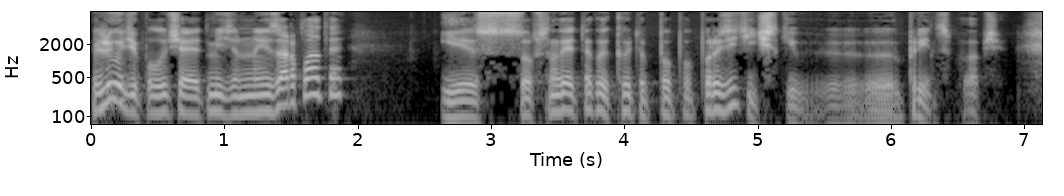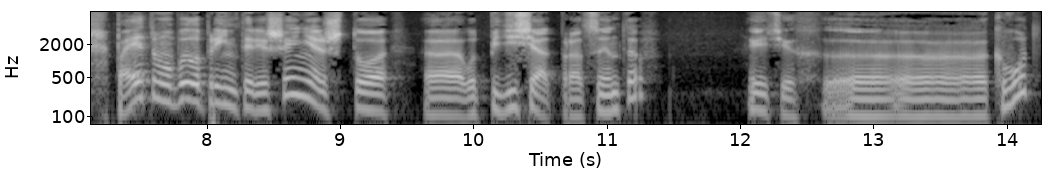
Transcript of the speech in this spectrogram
люди получают мизерные зарплаты, и, собственно говоря, такой какой-то паразитический э, принцип вообще. Поэтому было принято решение, что э, вот 50% этих э, квот,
